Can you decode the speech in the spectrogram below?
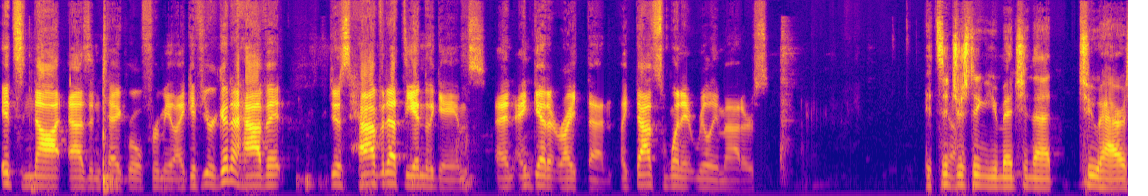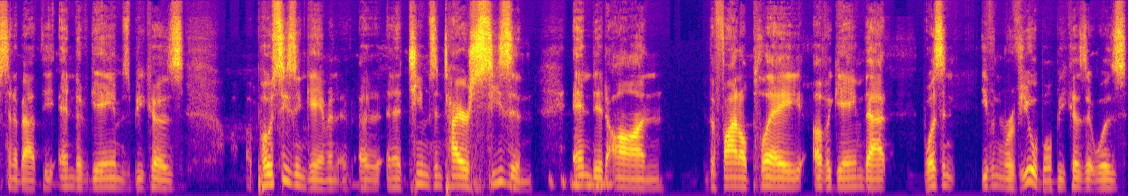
it's not as integral for me. Like if you're gonna have it, just have it at the end of the games and and get it right then. Like that's when it really matters. It's yeah. interesting you mentioned that too, Harrison, about the end of games because a postseason game and a, uh, and a team's entire season ended on the final play of a game that wasn't even reviewable because it was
